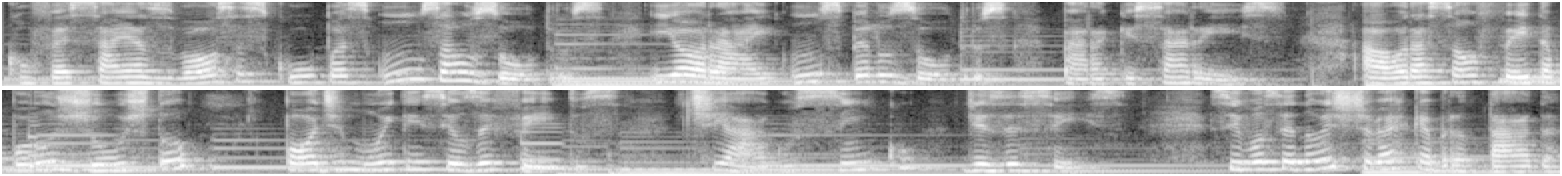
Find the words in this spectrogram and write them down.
Confessai as vossas culpas uns aos outros e orai uns pelos outros, para que sareis. A oração feita por um justo pode muito em seus efeitos. Tiago 5,16. Se você não estiver quebrantada,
